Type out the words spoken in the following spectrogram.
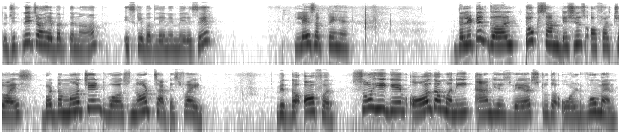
तो जितने चाहे बर्तन आप इसके बदले में मेरे से ले सकते हैं। The little girl took some dishes of her choice, but the merchant was not satisfied with the offer. So he gave all the money and his wares to the old woman.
